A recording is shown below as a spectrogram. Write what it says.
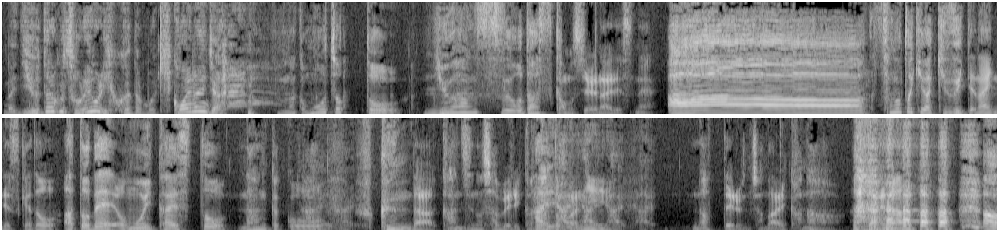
まあゆうたろうくんそれより低かったらもう聞こえないんじゃないの？でもなんかもうちょっとニュアンスを出すかもしれないですね。あその時は気づいてないんですけど後で思い返すとなんかこう、はいはい。含んだ感じの喋り方はいとかにはいはいはいはい。なってるんじゃないかなみたいな。ああ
